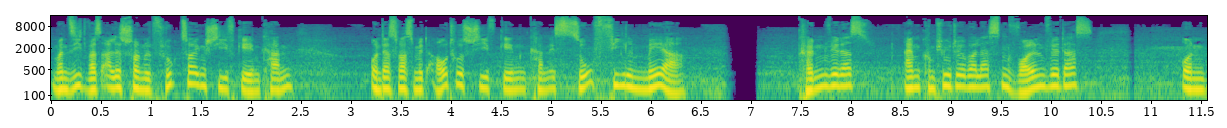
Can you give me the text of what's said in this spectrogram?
man sieht, was alles schon mit Flugzeugen schiefgehen kann. Und das, was mit Autos schiefgehen kann, ist so viel mehr. Können wir das einem Computer überlassen? Wollen wir das? Und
